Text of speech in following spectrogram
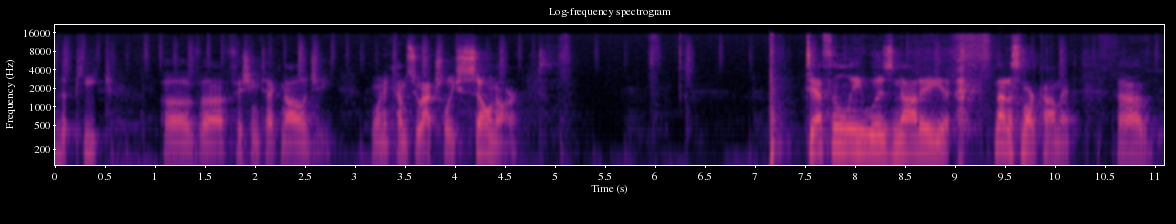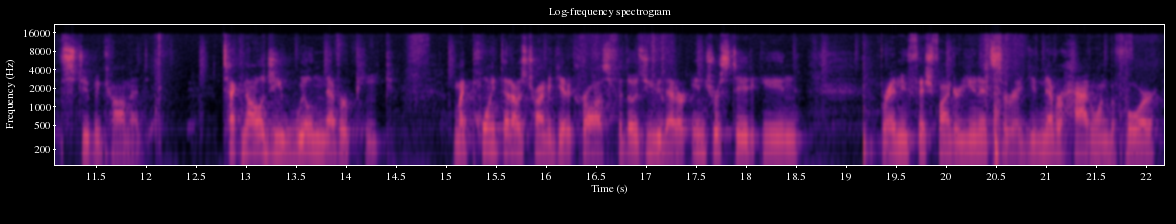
the peak of uh, fishing technology when it comes to actually sonar. Definitely was not a, not a smart comment, uh, stupid comment. Technology will never peak. My point that I was trying to get across for those of you that are interested in brand new fish finder units or you've never had one before,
